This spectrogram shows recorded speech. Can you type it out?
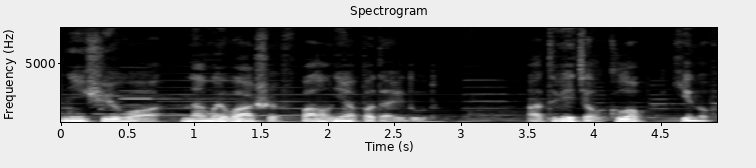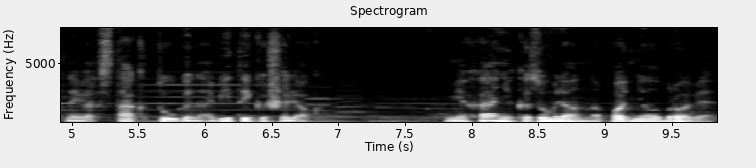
«Ничего, нам и ваши вполне подойдут», — ответил Клоп, кинув на верстак туго набитый кошелек. Механик изумленно поднял брови,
